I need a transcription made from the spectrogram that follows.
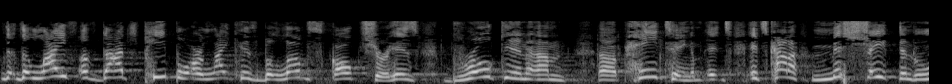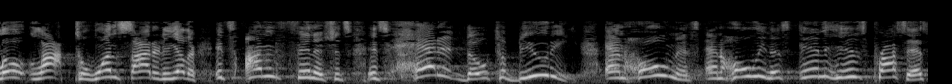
the life of God's people are like His beloved sculpture, His broken um, uh, painting. It's, it's kind of misshaped and low, lopped to one side or the other. It's unfinished. It's, it's headed though to beauty and wholeness and holiness in His process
